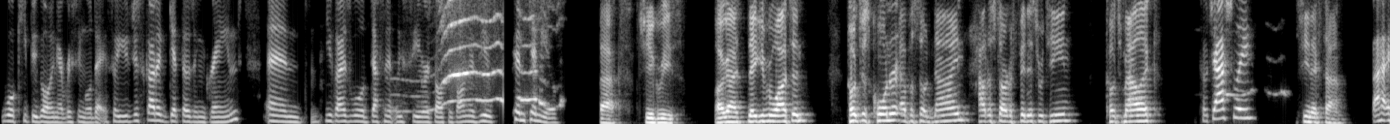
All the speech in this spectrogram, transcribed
will keep you going every single day. So you just got to get those ingrained and you guys will definitely see results as long as you continue. Facts. She agrees. All right, guys. Thank you for watching. Coach's Corner, episode nine How to Start a Fitness Routine. Coach Malek. Coach Ashley. See you next time. Bye.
